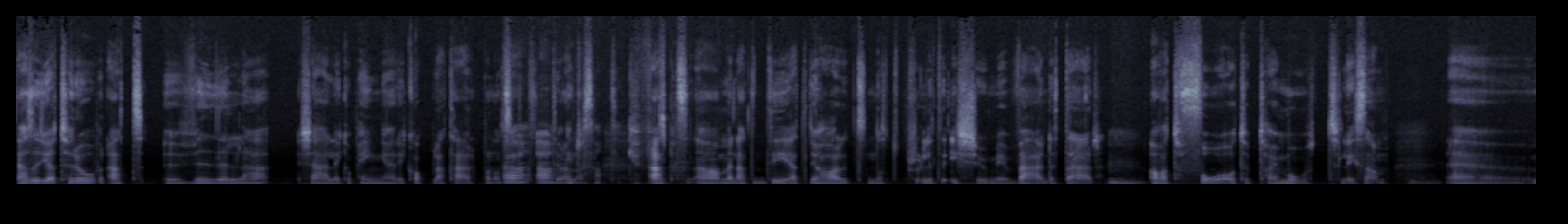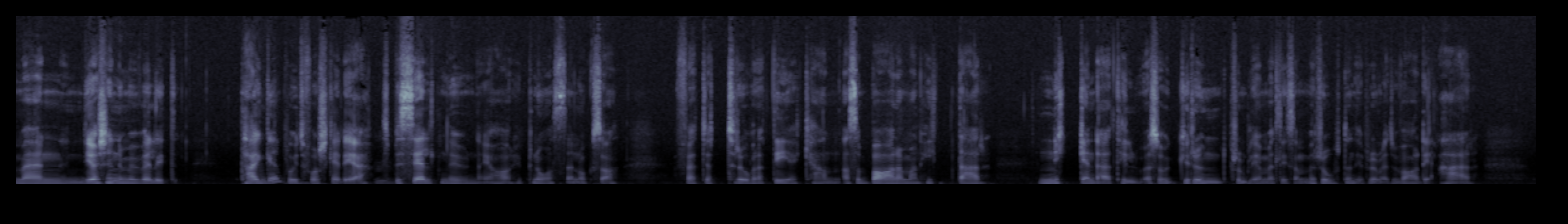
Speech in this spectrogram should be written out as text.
Alltså jag tror att vila, kärlek och pengar är kopplat här på något Ja, sätt. ja, till intressant. Gud, Att, ja, men att, det, att jag har ett, något lite issue med värdet där Mm. av att få och typ ta emot liksom. Eh, men jag känner mig väldigt taggad på att utforska det. Speciellt nu när jag har hypnosen också. För att jag tror att det kan, alltså bara man hittar nyckeln där till alltså grundproblemet, liksom roten till problemet, vad det är.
